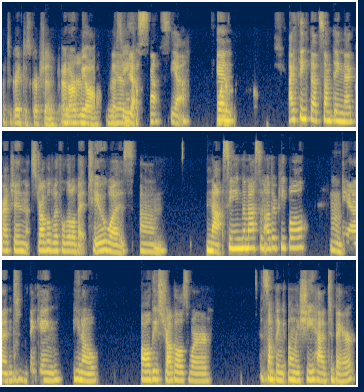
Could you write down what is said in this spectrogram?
That's a great description. And yeah. aren't we all messy? Yeah. Yes. Yes. Yeah. Wonderful. And I think that's something that Gretchen struggled with a little bit too was um, not seeing the mess in other people mm. and mm-hmm. thinking, you know, all these struggles were something only she had to bear.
